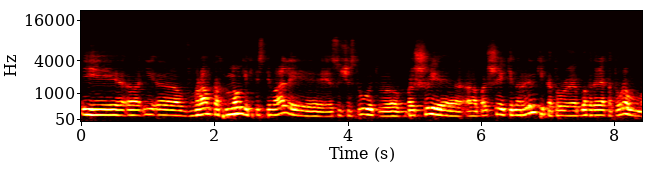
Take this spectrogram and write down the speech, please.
И, э, и, э, в рамках многих фестивалей э, существуют большие, большие кинорынки, которые, благодаря которым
